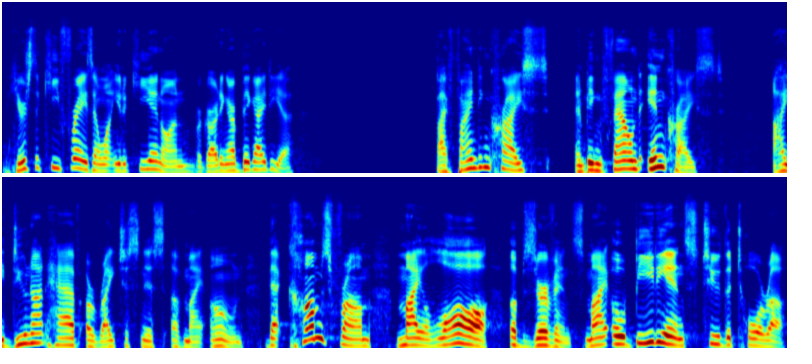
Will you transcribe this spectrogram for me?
and here's the key phrase I want you to key in on regarding our big idea. By finding Christ and being found in Christ, I do not have a righteousness of my own that comes from my law observance, my obedience to the Torah.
